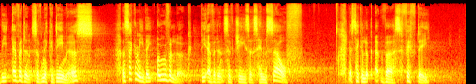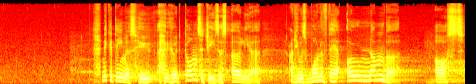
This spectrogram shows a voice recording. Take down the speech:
the evidence of Nicodemus. And secondly, they overlook the evidence of Jesus himself. Let's take a look at verse 50. Nicodemus, who, who had gone to Jesus earlier and who was one of their own number, asked,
